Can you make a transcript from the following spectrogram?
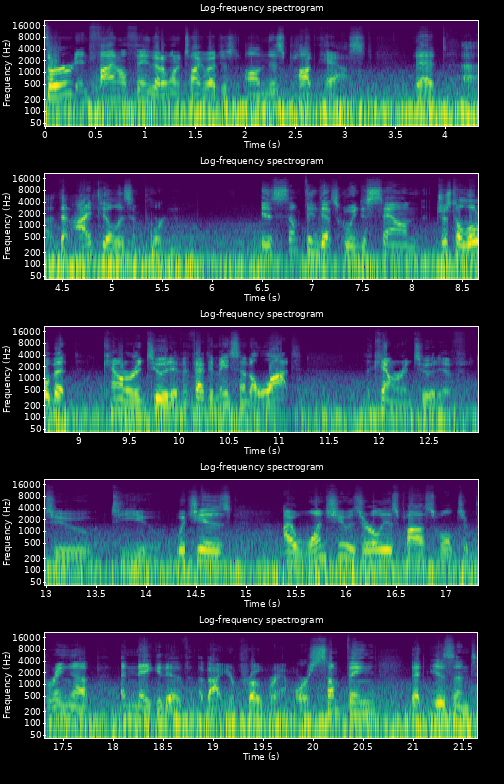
Third and final thing that I want to talk about just on this podcast that uh, that I feel is important is something that's going to sound just a little bit counterintuitive. In fact, it may sound a lot counterintuitive to to you, which is I want you as early as possible to bring up a negative about your program or something that isn't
